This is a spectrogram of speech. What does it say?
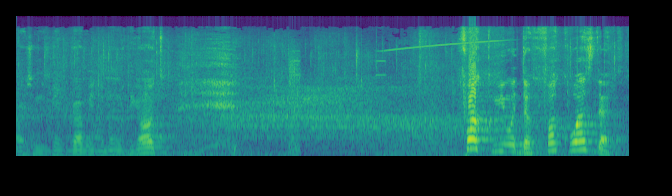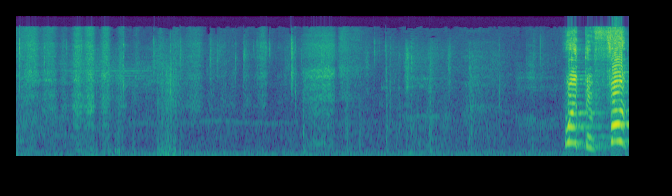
or somebody's gonna grab me the moment I go out. Fuck me, what the fuck was that? What the fuck?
